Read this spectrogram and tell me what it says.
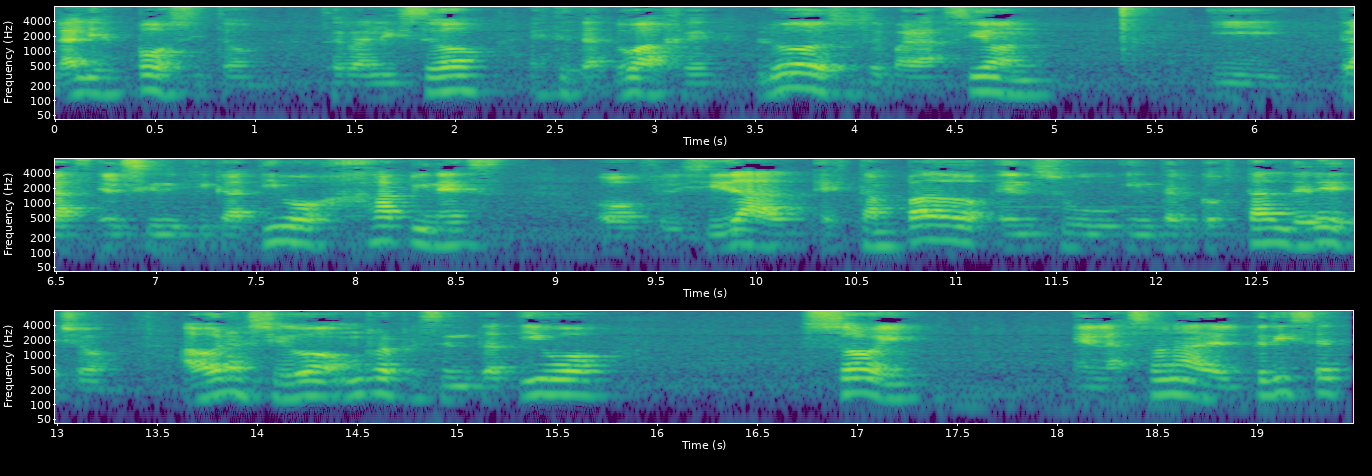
Lali Espósito se realizó este tatuaje luego de su separación y tras el significativo happiness o felicidad estampado en su intercostal derecho, ahora llegó un representativo soy en la zona del tríceps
